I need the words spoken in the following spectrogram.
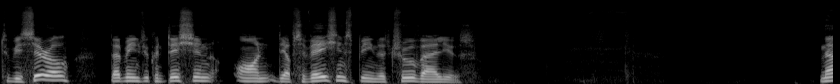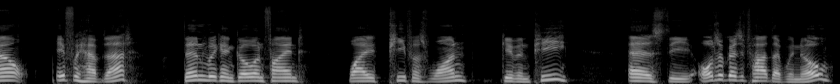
to be zero, that means we condition on the observations being the true values. Now, if we have that, then we can go and find y p plus 1 given p as the autoregressive part that we know,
